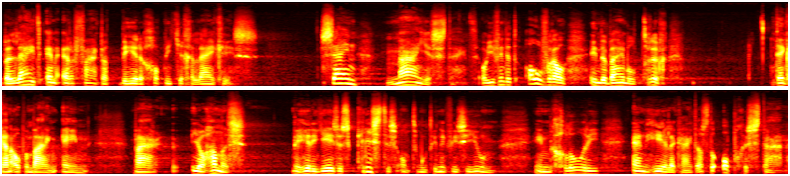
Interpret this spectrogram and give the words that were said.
beleidt en ervaart dat de Heere God niet je gelijk is. Zijn majesteit. Oh, je vindt het overal in de Bijbel terug. Denk aan Openbaring 1, waar Johannes de Heer Jezus Christus ontmoet in een visioen. In glorie en heerlijkheid als de opgestane.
